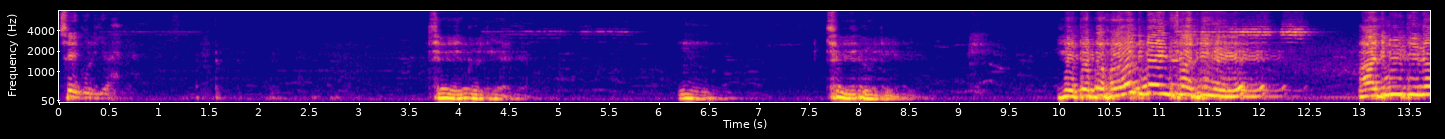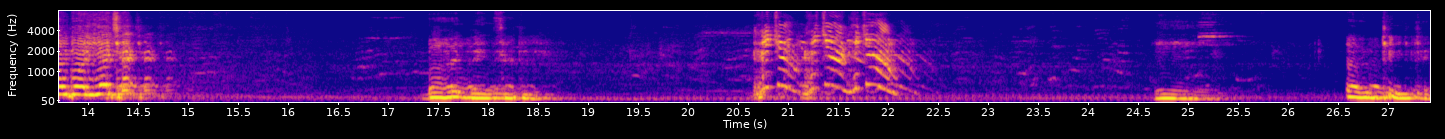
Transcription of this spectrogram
छह गोलियाँ है। छह गोलियाँ हम्म, छह गोलियाँ ये तो बहुत बेइंसाफी है। आदमी तीनों गोलियाँ छह। बहुत बेइंसाफी है। Hücum, hücum, hücum. हम्म, अब ठीक है।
